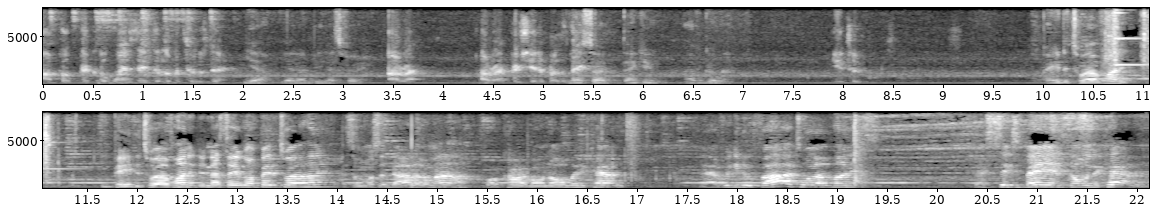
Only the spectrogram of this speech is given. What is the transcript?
I'll. Put pick up Wednesday, deliver Tuesday. Yeah, yeah, that'd be that's fair. All right. All right. Appreciate it, brother. Yes, Thank sir. Thank you. Have a good one. you. You too. Paid the twelve hundred. He paid the twelve hundred. Didn't I say we're gonna pay the twelve hundred? That's almost a dollar a mile for a car going all the way to Cali. Now, if we could do five twelve hundreds, that's six bands going to Cali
